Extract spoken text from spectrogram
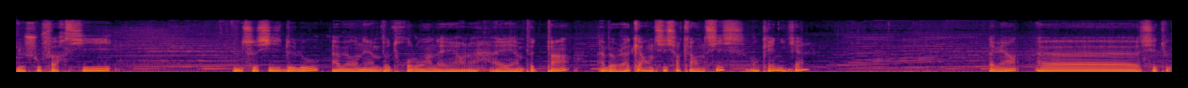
le chou farci, une saucisse de loup. Ah ben on est un peu trop loin d'ailleurs là. Allez, un peu de pain. Ah ben voilà, 46 sur 46. Ok, nickel. Très bien. Euh, c'est tout.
